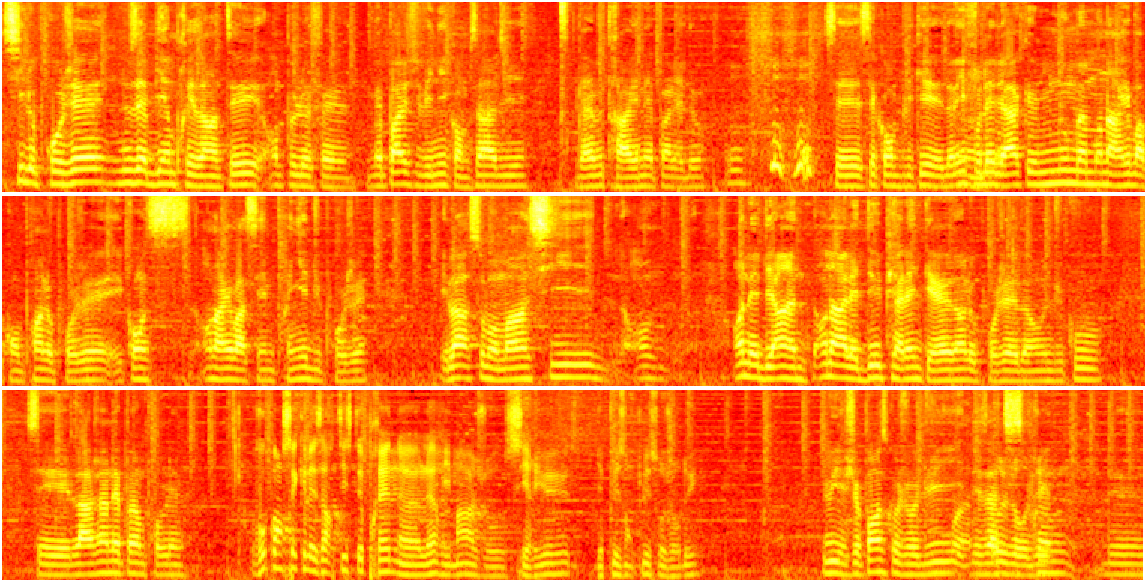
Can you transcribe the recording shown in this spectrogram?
Si le projet nous est bien présenté, on peut le faire. Mais pas juste venir comme ça, dire, gars, vous travaillez pas les dos. c'est c'est compliqué. Donc il faudrait déjà que nous-mêmes, on arrive à comprendre le projet et qu'on on arrive à s'imprégner du projet. Et là, à ce moment, si on, on est bien, on a les deux pieds à l'intérieur dans le projet, donc du coup, l'argent n'est pas un problème. Vous pensez que les artistes prennent euh, leur image au sérieux de plus en plus aujourd'hui? Oui, je pense qu'aujourd'hui, Ouais, les artistes aujourd'hui. prennent, de-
